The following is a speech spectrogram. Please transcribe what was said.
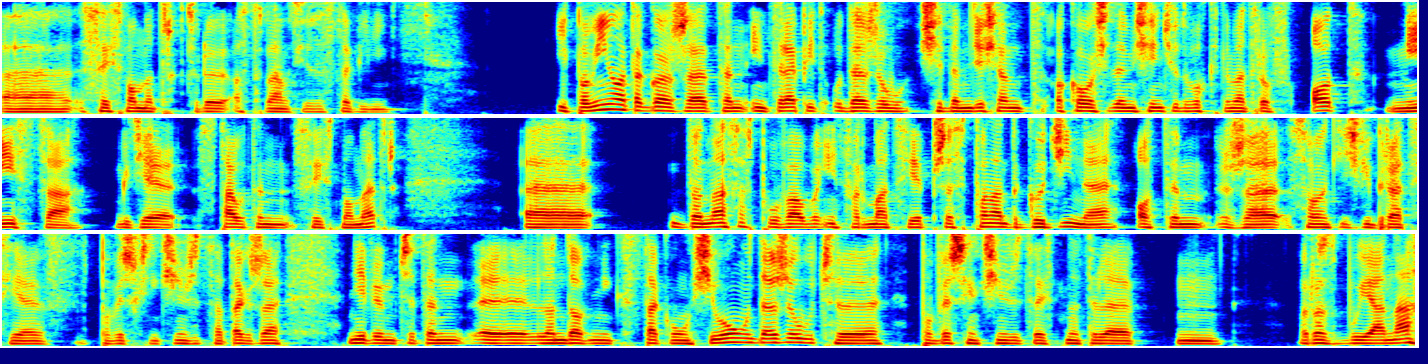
e, sejsmometr, który astronauci zostawili. I pomimo tego, że ten Intrepid uderzył 70, około 72 km od miejsca, gdzie stał ten sejsmometr, e, do NASA spływały informacje przez ponad godzinę o tym, że są jakieś wibracje w powierzchni Księżyca. Także nie wiem, czy ten e, lądownik z taką siłą uderzył, czy powierzchnia Księżyca jest na tyle mm, rozbujana,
